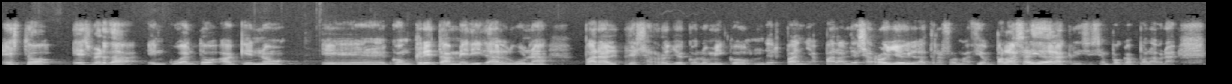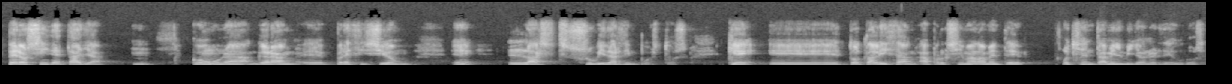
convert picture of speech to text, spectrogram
esto es verdad en cuanto a que no eh, concreta medida alguna para el desarrollo económico de España, para el desarrollo y la transformación, para la salida de la crisis, en pocas palabras. Pero sí detalla con una gran eh, precisión ¿eh? las subidas de impuestos, que eh, totalizan aproximadamente 80.000 millones de euros.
